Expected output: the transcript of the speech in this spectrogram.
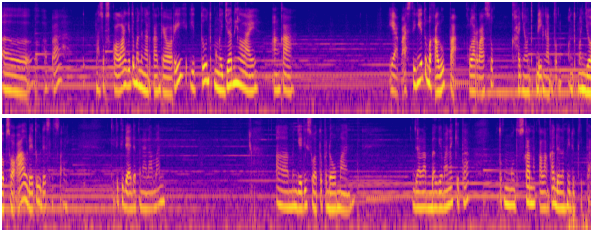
uh, apa masuk sekolah gitu mendengarkan teori itu untuk mengejar nilai angka. Ya pastinya itu bakal lupa keluar masuk hanya untuk diingat untuk, untuk menjawab soal udah itu udah selesai. Jadi tidak ada penanaman uh, menjadi suatu pedoman dalam bagaimana kita untuk memutuskan langkah-langkah dalam hidup kita.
